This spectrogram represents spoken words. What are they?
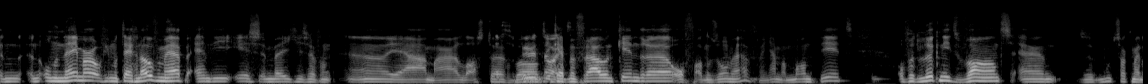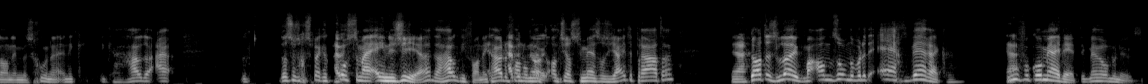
een, een ondernemer of iemand tegenover me heb... en die is een beetje zo van... Uh, ja, maar lastig, want ik heb een vrouw en kinderen. Of andersom, hè, van ja, maar man, dit. Of het lukt niet, want... En de moed zak mij dan in mijn schoenen. En ik, ik hou er dat soort gesprekken kosten mij energie, hè? daar hou ik niet van. Ik hou ervan om met enthousiaste mensen als jij te praten. Ja. Dat is leuk, maar andersom, dan wordt het echt werk. Hoe voorkom jij dit? Ik ben wel benieuwd.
